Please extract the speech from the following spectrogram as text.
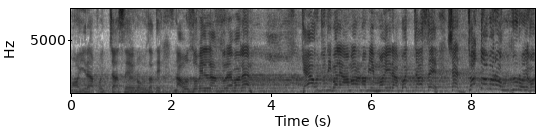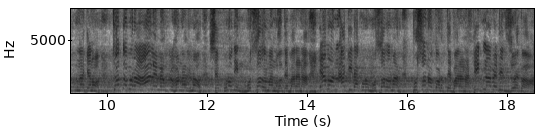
ময়রা পচ্চা আছে রওজাতে নাউজুবিল্লাহ জুড়ে বলেন। কেউ যদি বলে, আমার নবী ময়রা পচ্চা সে যত বড় হুজুর হোক না কেন, যত বড় আলেম হোক না কেন, সে কোনোদিন মুসলমান হতে পারে না। এমন আকিদা কোনো মুসলমান পোষণও করতে পারে না। ঠিক না বেঠিক জুড়ে কম।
